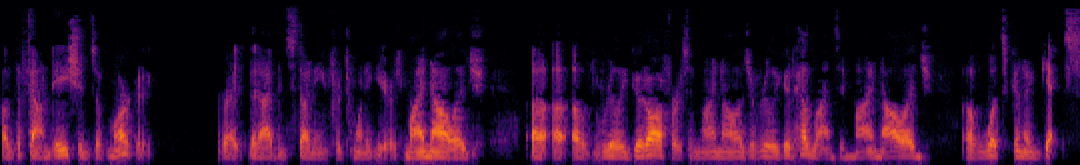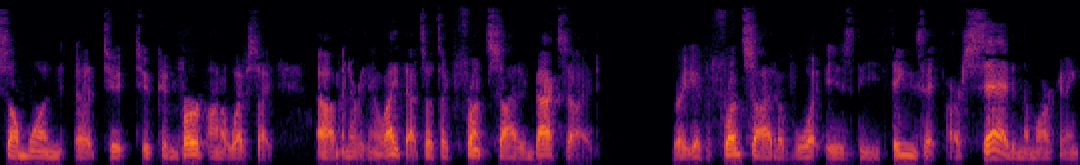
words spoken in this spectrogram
of the foundations of marketing, right? That I've been studying for 20 years. My knowledge uh, uh, of really good offers and my knowledge of really good headlines and my knowledge of what's going to get someone uh, to to convert on a website um, and everything like that. So it's like front side and back side right? You have the front side of what is the things that are said in the marketing,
